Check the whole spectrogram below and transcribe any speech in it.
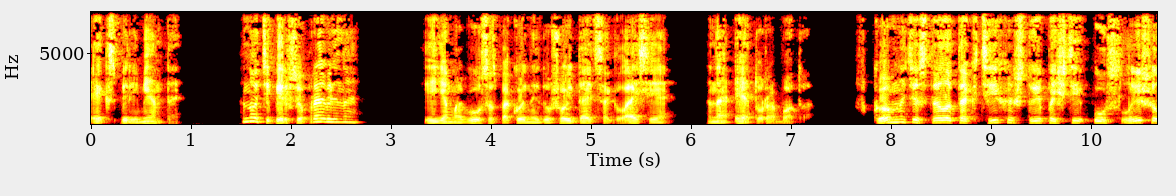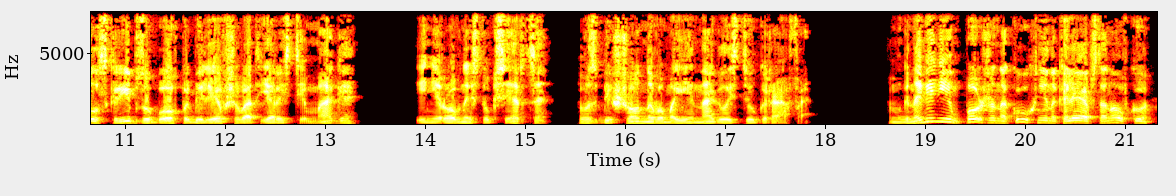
эксперимента. Но теперь все правильно, и я могу со спокойной душой дать согласие на эту работу. В комнате стало так тихо, что я почти услышал скрип зубов побелевшего от ярости мага и неровный стук сердца, взбешенного моей наглостью графа. Мгновением позже на кухне, накаляя обстановку,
